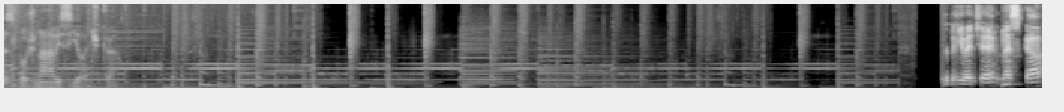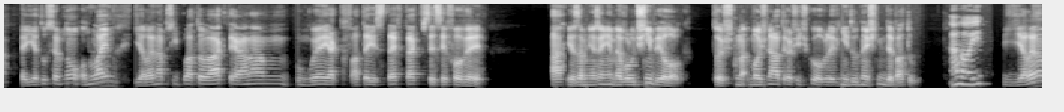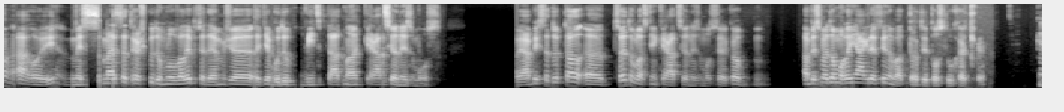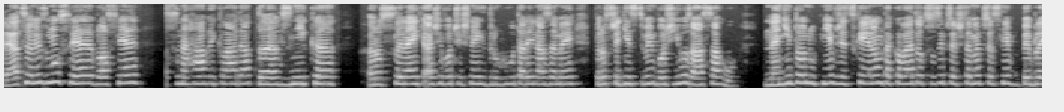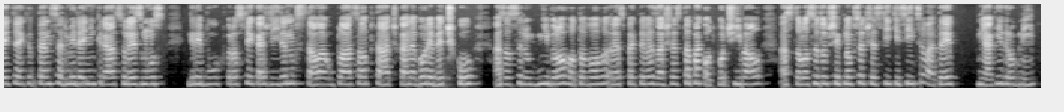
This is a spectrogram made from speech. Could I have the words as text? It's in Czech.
Bezbožná vysílačka. Dobrý večer. Dneska je tu se mnou online Jelena Příplatová, která nám funguje jak v ateistech, tak v Sisyfovi a je zaměřením evoluční biolog, což možná trošičku ovlivní tu dnešní debatu. Ahoj. Jeleno, ahoj. My jsme se trošku domluvali předem, že se tě budu víc ptát na kreacionismus. Já bych se zeptal, eh, co je to vlastně kreacionismus? Jako, aby jsme to mohli nějak definovat pro ty posluchače. Kreacionismus je vlastně snaha vykládat vznik rostlinných a živočišných druhů tady na Zemi prostřednictvím božího zásahu. Není to nutně vždycky jenom takové to, co si přečteme přesně v Bibli, ten sedmidenní kreacionismus, kdy Bůh prostě každý den vstal a uplácal ptáčka nebo rybičku a za sedm dní bylo hotovo, respektive za šest a pak odpočíval a stalo se to všechno před šesti tisíci lety, nějaký drobný.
